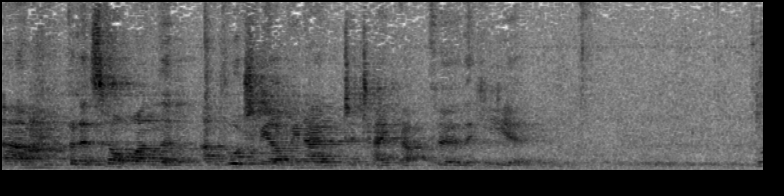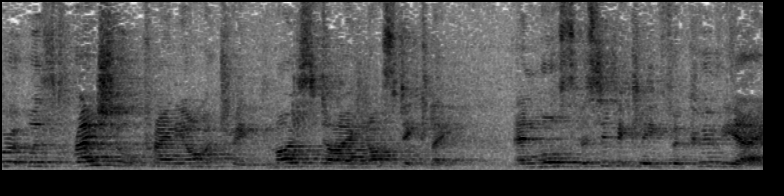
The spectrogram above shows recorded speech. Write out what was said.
um, but it's not one that unfortunately I've been able to take up further here. For it was racial craniometry most diagnostically, and more specifically for Cuvier,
